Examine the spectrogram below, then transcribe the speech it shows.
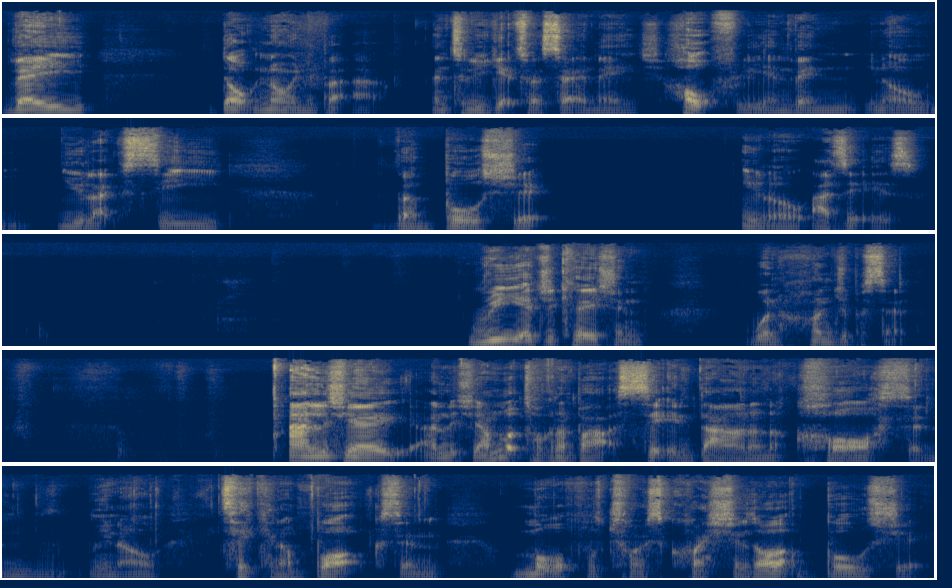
they don't know any better until you get to a certain age, hopefully, and then you know you like see the bullshit, you know, as it is. Re-education, one hundred percent. And literally, and literally, I'm not talking about sitting down on a course and you know ticking a box and multiple choice questions, all that bullshit.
